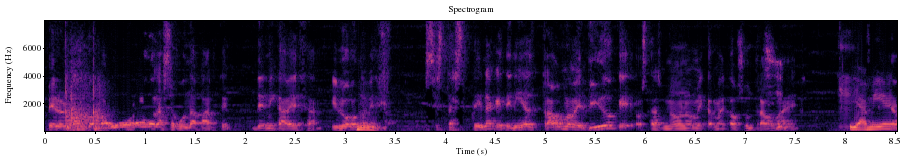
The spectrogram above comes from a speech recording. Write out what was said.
Pero no había borrado la segunda parte de mi cabeza. Y luego me mm. dije, es esta escena que tenía el trauma metido que, ostras, no, no, me, me causó un trauma, ¿eh? Y a mí, en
